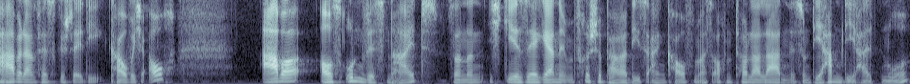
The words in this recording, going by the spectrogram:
habe dann festgestellt, die kaufe ich auch, aber aus Unwissenheit, sondern ich gehe sehr gerne im Frische Paradies einkaufen, was auch ein toller Laden ist und die haben die halt nur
